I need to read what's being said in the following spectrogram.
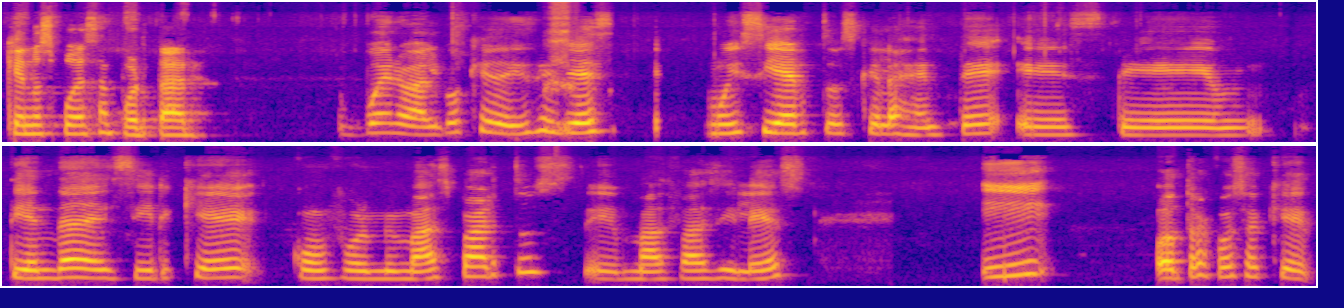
¿Qué nos puedes aportar? Bueno, algo que dice Jess muy cierto es que la gente este, tiende a decir que conforme más partos, eh, más fácil es. Y otra cosa que,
